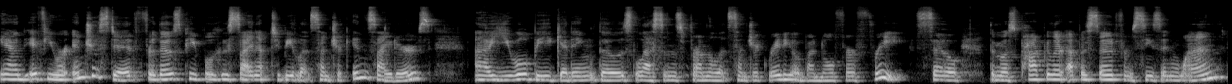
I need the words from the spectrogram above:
And if you are interested, for those people who sign up to be Litcentric Insiders, uh, you will be getting those lessons from the Litcentric Radio Bundle for free. So, the most popular episode from season one,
